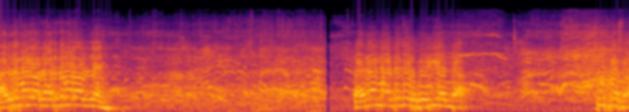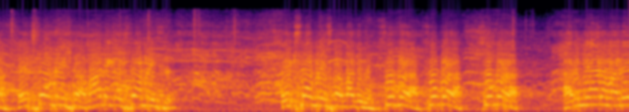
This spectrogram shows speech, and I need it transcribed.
அடுத்த மாடு அடுத்த மாடு வரணும் வர மாட்டுக்கு ஒரு பெரிய அண்டா. சூப்பர்ப்பா எக்ஸ்ட்ரா பிரைஸ்ப்பா மாட்டுக்கு எக்ஸ்ட்ரா பிரைஸ் எக்ஸ்ட்ரா பிரைஸ்ப்பா மாட்டுக்கு. சூப்பரா சூப்பரா சூப்பரா அருமையான மாடு.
